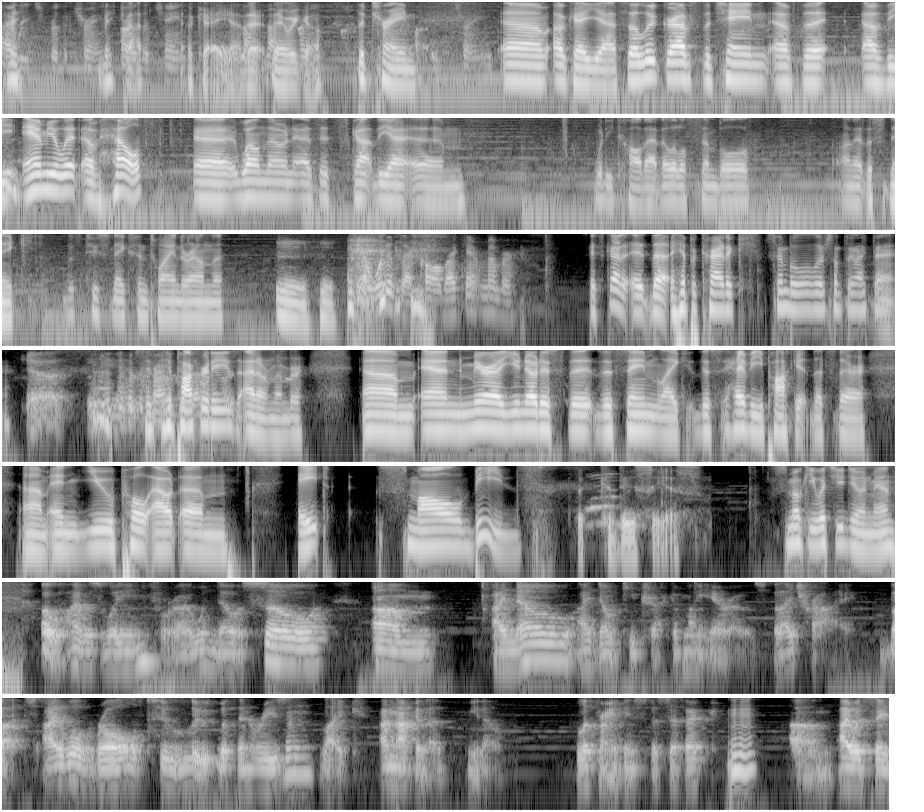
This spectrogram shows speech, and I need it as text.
I May- reach for the train may or the chain. Okay, yeah, there, not there we train. go. The train. Train. Um, okay, yeah. So Luke grabs the chain of the of the amulet of health, uh, well known as it's got the uh, um, what do you call that? The little symbol on it, the snake. There's two snakes entwined around the. Mm-hmm. Yeah, what is that called? I can't remember. It's got it, the Hippocratic symbol or something like that. Yeah, it's Hippocrates. Hi- Hippocrates. I don't remember. Um, and Mira, you notice the the same like this heavy pocket that's there, um, and you pull out um eight small beads. The caduceus. Smokey, what you doing, man? Oh, I was waiting for a window. So, um, I know I don't keep track of my arrows, but I try. But I will roll to loot within reason. Like, I'm not gonna, you know, look for anything specific. Mhm. Um, I would say,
